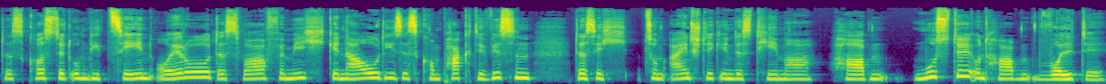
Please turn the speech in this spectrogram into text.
Das kostet um die 10 Euro. Das war für mich genau dieses kompakte Wissen, das ich zum Einstieg in das Thema haben musste und haben wollte.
